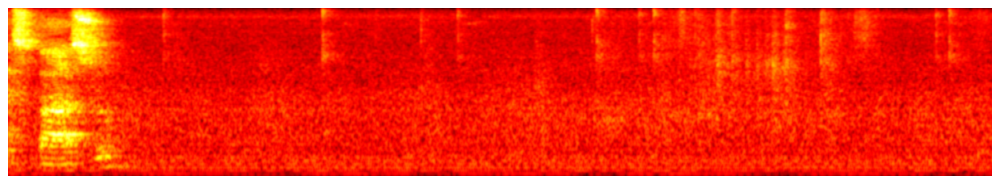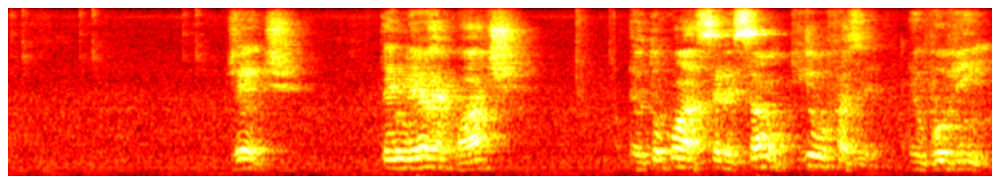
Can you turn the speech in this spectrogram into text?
Espaço, Gente, terminei o recorte, eu estou com a seleção, o que, eu vou fazer? Eu vou vir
